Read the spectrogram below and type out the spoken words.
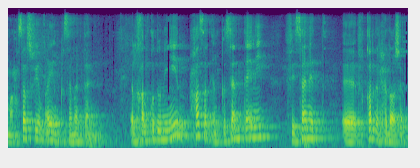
ما حصلش فيهم أي انقسامات تانية. الخلقدونيين حصل انقسام تاني في سنة في القرن ال 11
